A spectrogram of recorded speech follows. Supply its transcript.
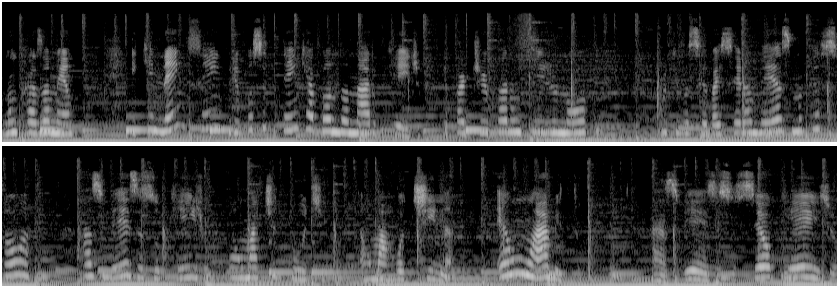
num casamento, e que nem sempre você tem que abandonar o queijo e partir para um queijo novo, porque você vai ser a mesma pessoa. Às vezes o queijo é uma atitude, é uma rotina, é um hábito. Às vezes o seu queijo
